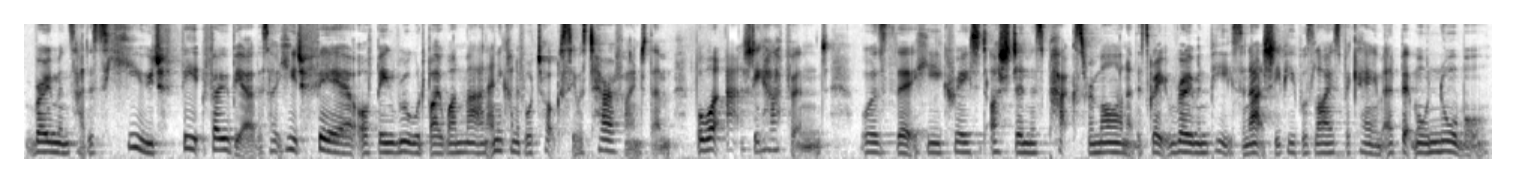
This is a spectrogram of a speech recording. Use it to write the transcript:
Romans had this huge phobia, this huge fear of being ruled by one man. Any kind of autocracy was terrifying to them. But what actually happened was that he created, ushered in this Pax Romana, this great Roman peace, and actually people's lives became a bit more normal.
